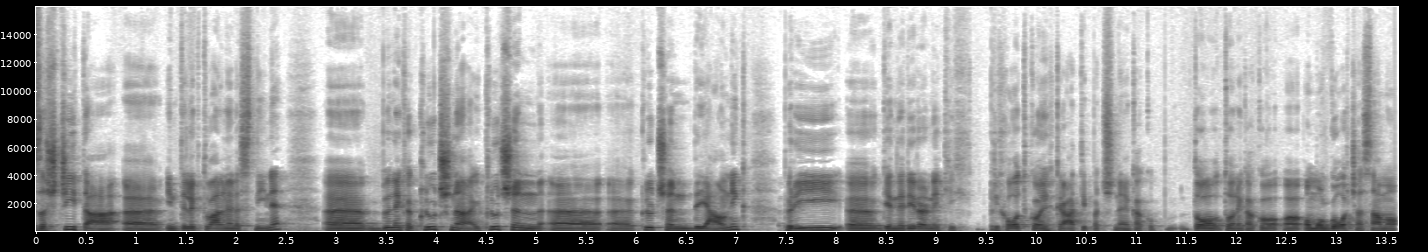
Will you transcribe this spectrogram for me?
zaščita uh, intelektualne lastnine, uh, neka ključna, ključen, uh, uh, ključen dejavnik pri uh, generiranju nekih prihodkov in hkrati pač nekako to, to nekako uh, omogoča samo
